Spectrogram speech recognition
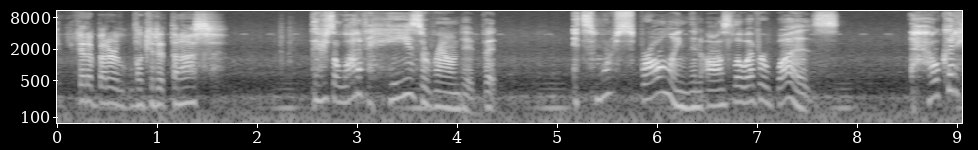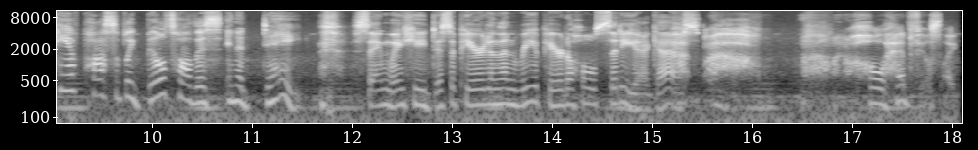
can you get a better look at it than us? There's a lot of haze around it, but it's more sprawling than Oslo ever was. How could he have possibly built all this in a day? Same way he disappeared and then reappeared a whole city, I guess. Oh, my whole head feels like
